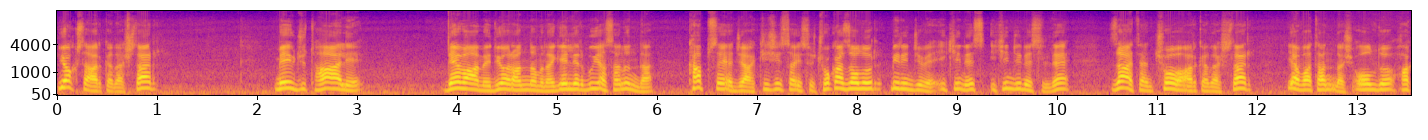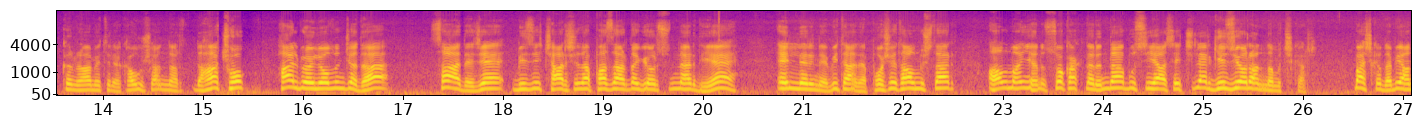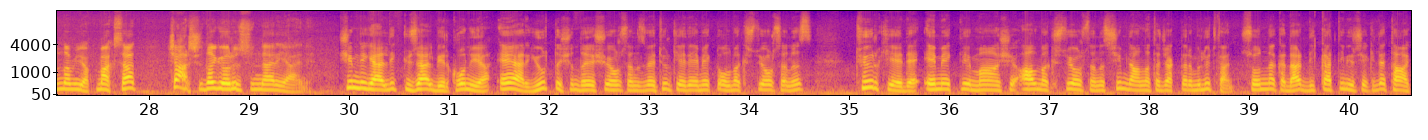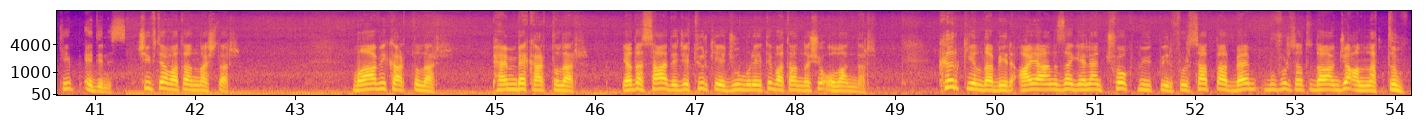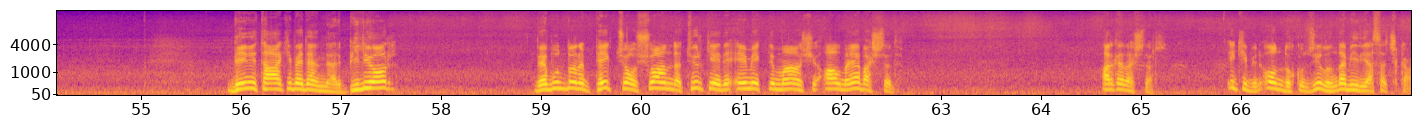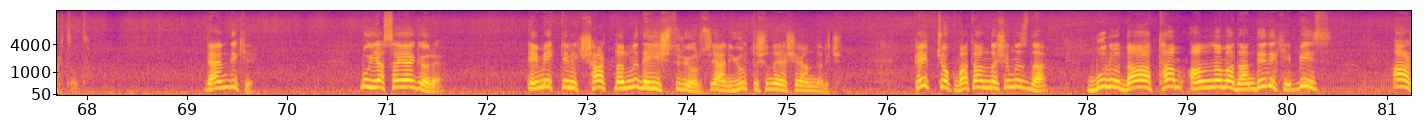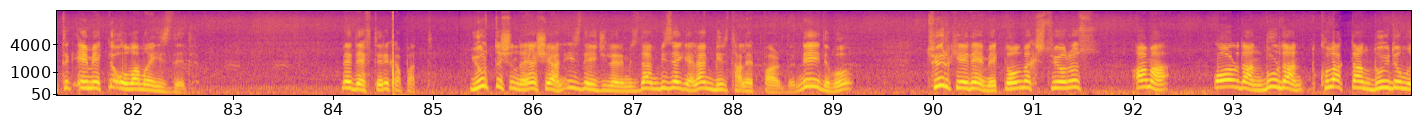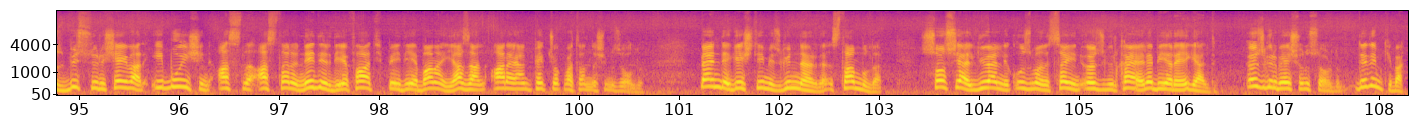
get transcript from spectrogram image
Yoksa arkadaşlar mevcut hali devam ediyor anlamına gelir. Bu yasanın da kapsayacağı kişi sayısı çok az olur. Birinci ve iki ikinci nesilde zaten çoğu arkadaşlar ya vatandaş oldu, hakkın rahmetine kavuşanlar daha çok. Hal böyle olunca da sadece bizi çarşıda, pazarda görsünler diye ellerine bir tane poşet almışlar. Almanya'nın sokaklarında bu siyasetçiler geziyor anlamı çıkar. Başka da bir anlamı yok. Maksat çarşıda görünsünler yani. Şimdi geldik güzel bir konuya. Eğer yurt dışında yaşıyorsanız ve Türkiye'de emekli olmak istiyorsanız, Türkiye'de emekli maaşı almak istiyorsanız şimdi anlatacaklarımı lütfen sonuna kadar dikkatli bir şekilde takip ediniz. Çifte vatandaşlar, mavi kartlılar, pembe kartlılar ya da sadece Türkiye Cumhuriyeti vatandaşı olanlar. 40 yılda bir ayağınıza gelen çok büyük bir fırsat var. Ben bu fırsatı daha önce anlattım. Beni takip edenler biliyor ve bunların pek çoğu şu anda Türkiye'de emekli maaşı almaya başladı. Arkadaşlar 2019 yılında bir yasa çıkartıldı. Dendi ki bu yasaya göre emeklilik şartlarını değiştiriyoruz. Yani yurt dışında yaşayanlar için. Pek çok vatandaşımız da bunu daha tam anlamadan dedi ki biz artık emekli olamayız dedi. Ve defteri kapattı. Yurt dışında yaşayan izleyicilerimizden bize gelen bir talep vardı. Neydi bu? Türkiye'de emekli olmak istiyoruz ama oradan buradan kulaktan duyduğumuz bir sürü şey var. E bu işin aslı astarı nedir diye Fatih Bey diye bana yazan, arayan pek çok vatandaşımız oldu. Ben de geçtiğimiz günlerde İstanbul'da sosyal güvenlik uzmanı Sayın Özgür Kaya ile bir araya geldim. Özgür Bey'e şunu sordum. Dedim ki bak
